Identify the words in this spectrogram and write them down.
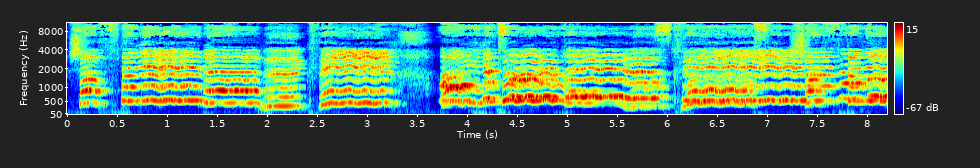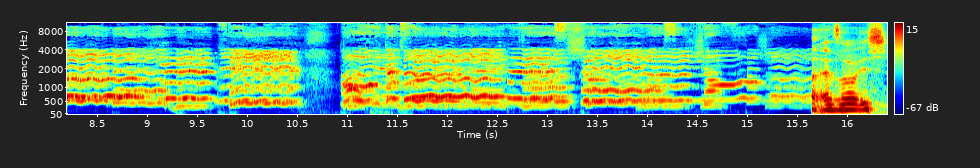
schafft dann jeder bequem. Einen Thüringer Kloß schafft dann jeder bequem. Auch der Thüringer Kloß schafft Also Ich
